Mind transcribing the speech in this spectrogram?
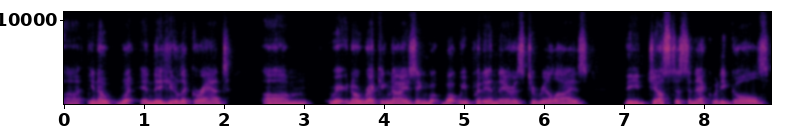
uh, you know, what in the Hewlett grant, um, you know, recognizing what, what we put in there is to realize the justice and equity goals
